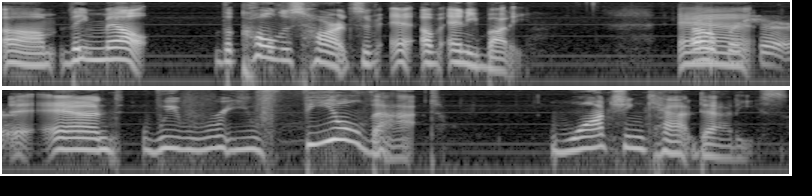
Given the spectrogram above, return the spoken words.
um, they melt the coldest hearts of, of anybody. Oh, for and, sure. and we re- you feel that watching cat daddies.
